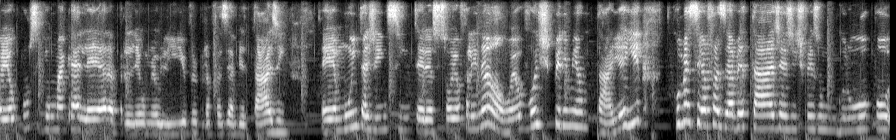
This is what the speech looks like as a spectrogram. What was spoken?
eu consegui uma galera para ler o meu livro, para fazer a betagem. É, muita gente se interessou e eu falei, não, eu vou experimentar. E aí comecei a fazer a betagem, a gente fez um grupo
